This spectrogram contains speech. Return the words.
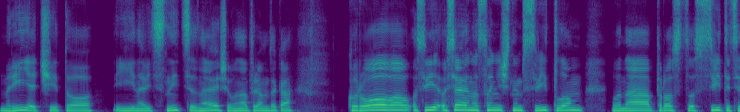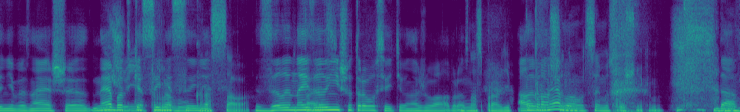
мріє, чи то їй навіть сниться, знаєш, і вона прям така корова, осві... осяяна сонячним світлом, вона просто світиться, ніби, знаєш, е, небо таке синє-синє. Зелен... Найзеленішу траву в світі вона жувала просто. Насправді. Але Покрашено небо- цими сушниками. Да.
